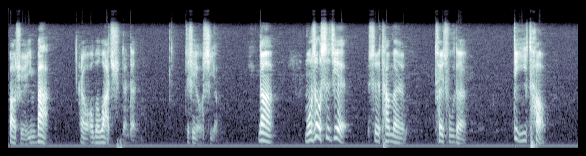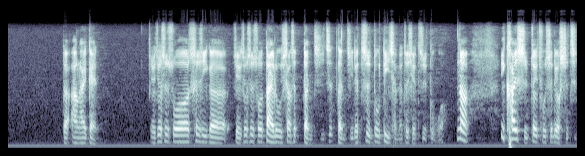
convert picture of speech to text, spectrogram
暴雪英霸》、还有《Overwatch》等等这些游戏哦。那《魔兽世界》是他们推出的第一套的 Online Game，也就是说，这是一个，也就是说带入像是等级制、等级的制度、地层的这些制度哦。那一开始最初是六十级，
